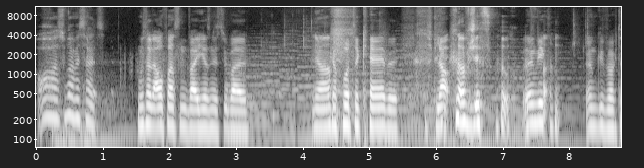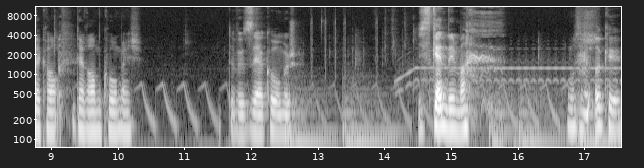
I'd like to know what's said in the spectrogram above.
Oh, super Missiles. Ich muss halt aufpassen, weil hier sind jetzt überall Ja, kaputte Käbel. Ich glaube, hab ich jetzt auch. irgendwie, irgendwie wirkt der, Kau der Raum komisch. Der wirkt sehr komisch. Ich scanne den mal. Muss ich. Okay.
